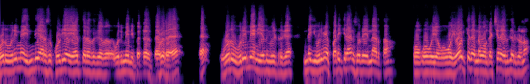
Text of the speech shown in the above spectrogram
ஒரு உரிமை இந்திய அரசு கொடியை ஏத்துறதுக்கு உரிமை நீ பெற்றதை தவிர ஒரு உரிமையை நீ எதுவும் மீட்டிருக்க? இன்னைக்கு உரிமையை பறிக்கிறான்னு சொல்ற என்ன அர்த்தம்? உன் யோக்கியதை என்ன? உன் கட்சியில எதுக்கு இருக்கணும்?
